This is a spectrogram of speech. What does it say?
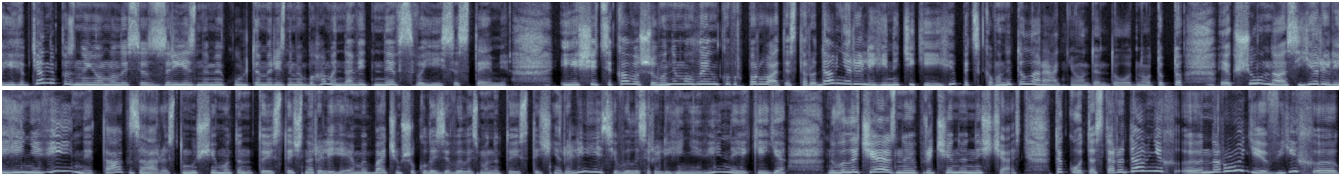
єгиптяни познайомилися з різними культами, різними богами, навіть не в своїй системі. І ще цікаво, що вони могли інкорпорувати стародавні релігії, не тільки єгипетська, вони толерантні один до одного. Тобто, якщо у нас є релігійні так зараз, тому що є монотеїстична релігія, ми бачимо, що коли з'явились монотеїстичні релігії, з'явились релігійні війни, які є ну, величезною причиною нещастя. Так от, а стародавніх е, народів, їх е,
